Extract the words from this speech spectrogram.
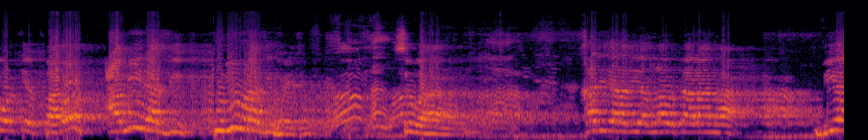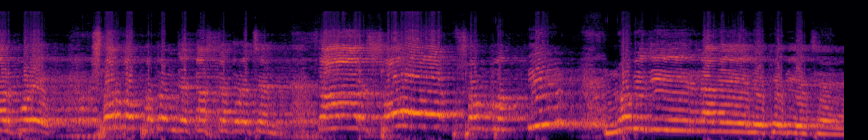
করতে পারো আমি রাজি তুমিও রাজি হয়ে যাও। সুবহান খাদিজা রাদিয়াল্লাহু তাআলা আনহা বিয়ার পরে সর্বপ্রথম যে কাজটা করেছেন তার সব সম্পত্তি নবীজির নামে লিখে দিয়েছেন।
